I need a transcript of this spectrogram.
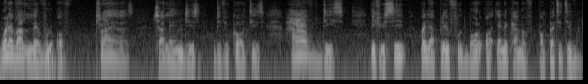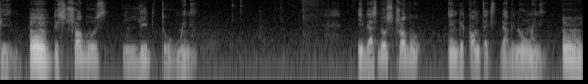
whatever level of trials, challenges, difficulties, have this. If you see when they are playing football or any kind of competitive game, mm. the struggles lead to winning if there's no struggle in the context, there'll be no winning. Mm.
